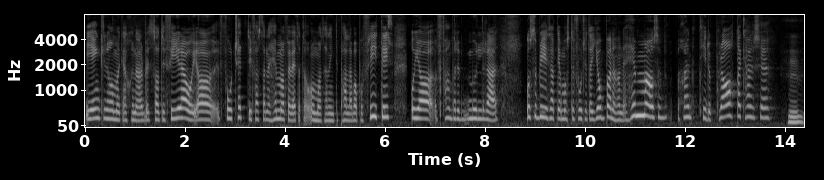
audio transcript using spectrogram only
Egentligen har man kanske en arbetsdag till fyra och jag fortsätter ju fast han är hemma för jag vet att, om att han inte pallar vara på fritids. Och jag... Fan vad det mullrar. Och så blir det så att jag måste fortsätta jobba när han är hemma och så har jag inte tid att prata kanske. mm,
